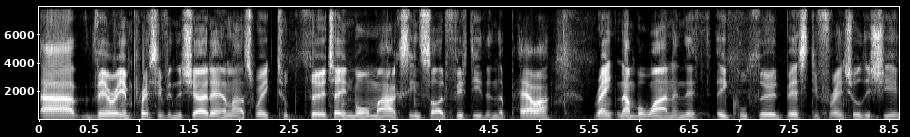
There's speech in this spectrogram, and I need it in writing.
uh, very impressive in the showdown last week. Took 13 more marks inside 50 than the Power. Ranked number one and their th- equal third best differential this year.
